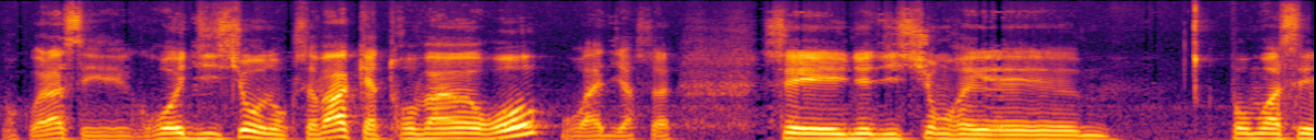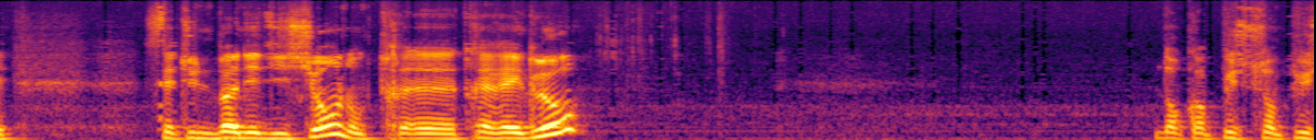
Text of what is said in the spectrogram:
Donc voilà, c'est gros édition, donc ça va, 80 euros, on va dire ça. C'est une édition, pour moi c'est c'est une bonne édition, donc très très réglo. Donc en plus, en plus,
